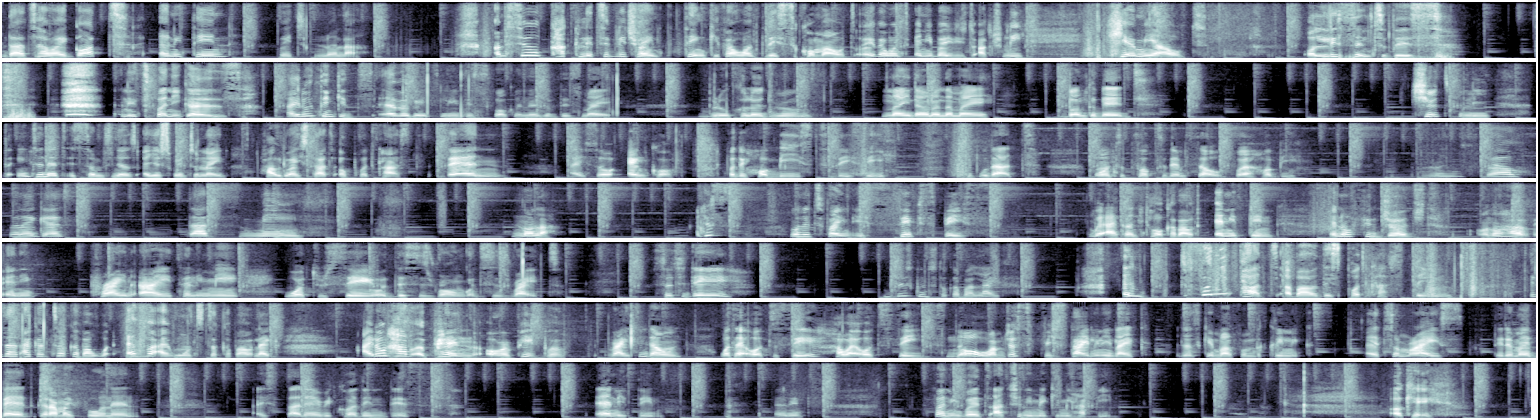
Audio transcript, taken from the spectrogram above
That's how I got anything with Nola. I'm still calculatively trying to think if I want this to come out or if I want anybody to actually hear me out or listen to this. and it's funny because I don't think it's ever going to leave these four corners of this my blue colored room lying down under my bunker bed. Truthfully, the internet is something else. I just went online. How do I start a podcast? Then I saw Anchor for the hobbyists, they say. People that want to talk to themselves for a hobby. Mm, well, then I guess that's me. Nola wanted to find a safe space where I can talk about anything and not feel judged or not have any prying eye telling me what to say or this is wrong or this is right. So today I'm just going to talk about life. And the funny part about this podcast thing is that I can talk about whatever I want to talk about. Like I don't have a pen or a paper writing down what I ought to say, how I ought to say it. No, I'm just freestyling it like I just came back from the clinic. I ate some rice, laid on my bed, got on my phone, and I started recording this. Anything. and it's funny, but it's actually making me happy. Okay,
